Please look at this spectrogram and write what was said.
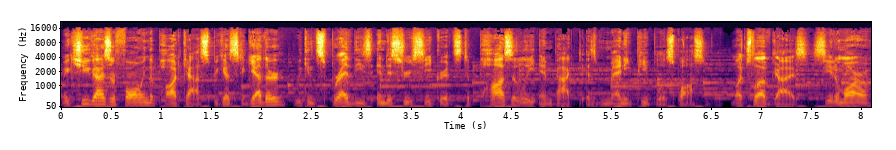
Make sure you guys are following the podcast because together we can spread these industry secrets to positively impact as many people as possible. Much love, guys. See you tomorrow.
